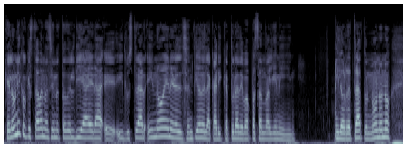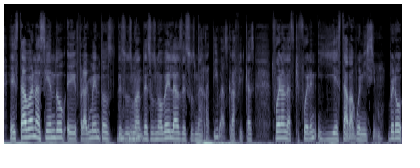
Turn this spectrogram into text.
que lo único que estaban haciendo todo el día era eh, ilustrar y no en el sentido de la caricatura de va pasando alguien y y lo retrato, no, no, no, estaban haciendo eh, fragmentos de sus, uh -huh. de sus novelas, de sus narrativas gráficas, fueran las que fueren, y estaba buenísimo, pero,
